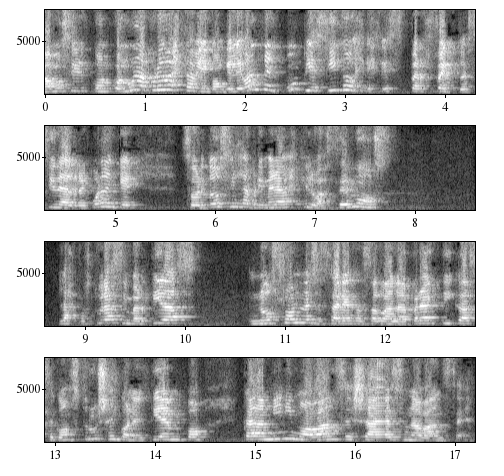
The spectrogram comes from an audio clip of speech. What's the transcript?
Vamos a ir con, una prueba, está bien, con que levanten un piecito es, perfecto, es ideal. Recuerden que, sobre todo si es la primera vez que lo hacemos, las posturas invertidas no son necesarias hacerla a la práctica, se construyen con el tiempo, cada mínimo avance ya es un avance.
